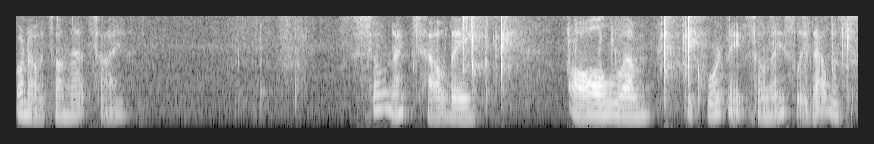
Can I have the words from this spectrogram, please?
oh no, it's on that side so nice how they all um, they coordinate so nicely. That was,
